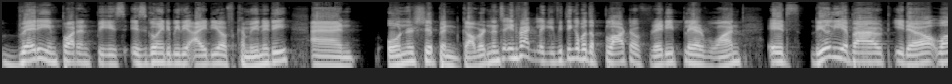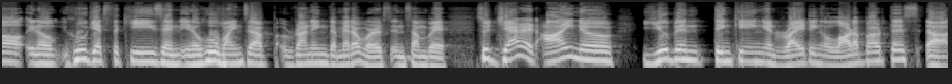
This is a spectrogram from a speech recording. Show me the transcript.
very important piece is going to be the idea of community and ownership and governance. In fact, like if you think about the plot of Ready Player One, it's really about you know well you know who gets the keys and you know who winds up running the metaverse in some way. So Jarrod, I know you've been thinking and writing a lot about this uh,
